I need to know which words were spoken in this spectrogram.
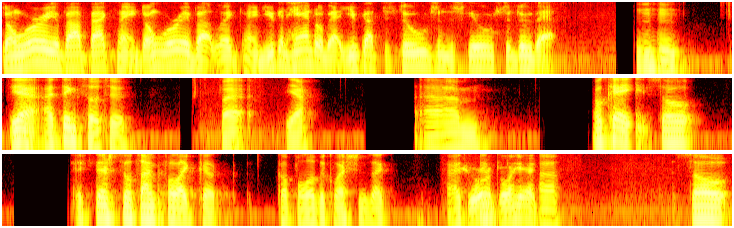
don't worry about back pain. Don't worry about leg pain. You can handle that. You've got the tools and the skills to do that. Mm-hmm. Yeah, I think so too. But yeah. Um, okay, so if there's still time for like a couple other questions, I I Sure, think. go ahead. Uh, so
